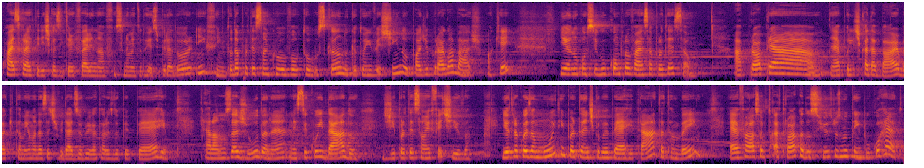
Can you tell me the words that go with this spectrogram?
quais características interferem no funcionamento do respirador, enfim, toda a proteção que eu estou buscando, que eu estou investindo, pode ir por água abaixo, ok? E eu não consigo comprovar essa proteção. A própria né, política da barba, que também é uma das atividades obrigatórias do PPR, ela nos ajuda né, nesse cuidado de proteção efetiva. E outra coisa muito importante que o PPR trata também é falar sobre a troca dos filtros no tempo correto.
